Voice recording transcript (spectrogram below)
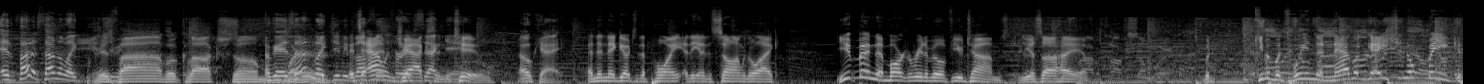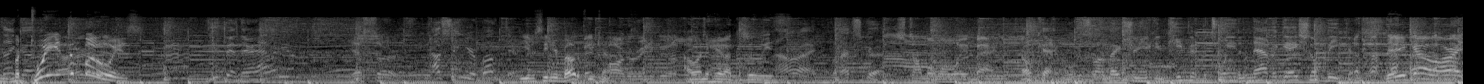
I, I thought. It sounded like. It's Jimmy- five o'clock somewhere. Okay, it sounded like Jimmy It's Buffett Alan for a Jackson second. too. Okay. And then they go to the point at the end of the song where they're like, "You've been to Margaritaville a few times." Yes, I have. But keep it between the navigational beacons, between the buoys. You've been there, haven't you? Yes, sir. I've seen your boat there. You've seen your boat a few times. I want to hear about the buoys. All right, well, that's good. Stumble my way back. Okay, well, we just want to make sure you can keep it between the navigational beacons. There you go. All right.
